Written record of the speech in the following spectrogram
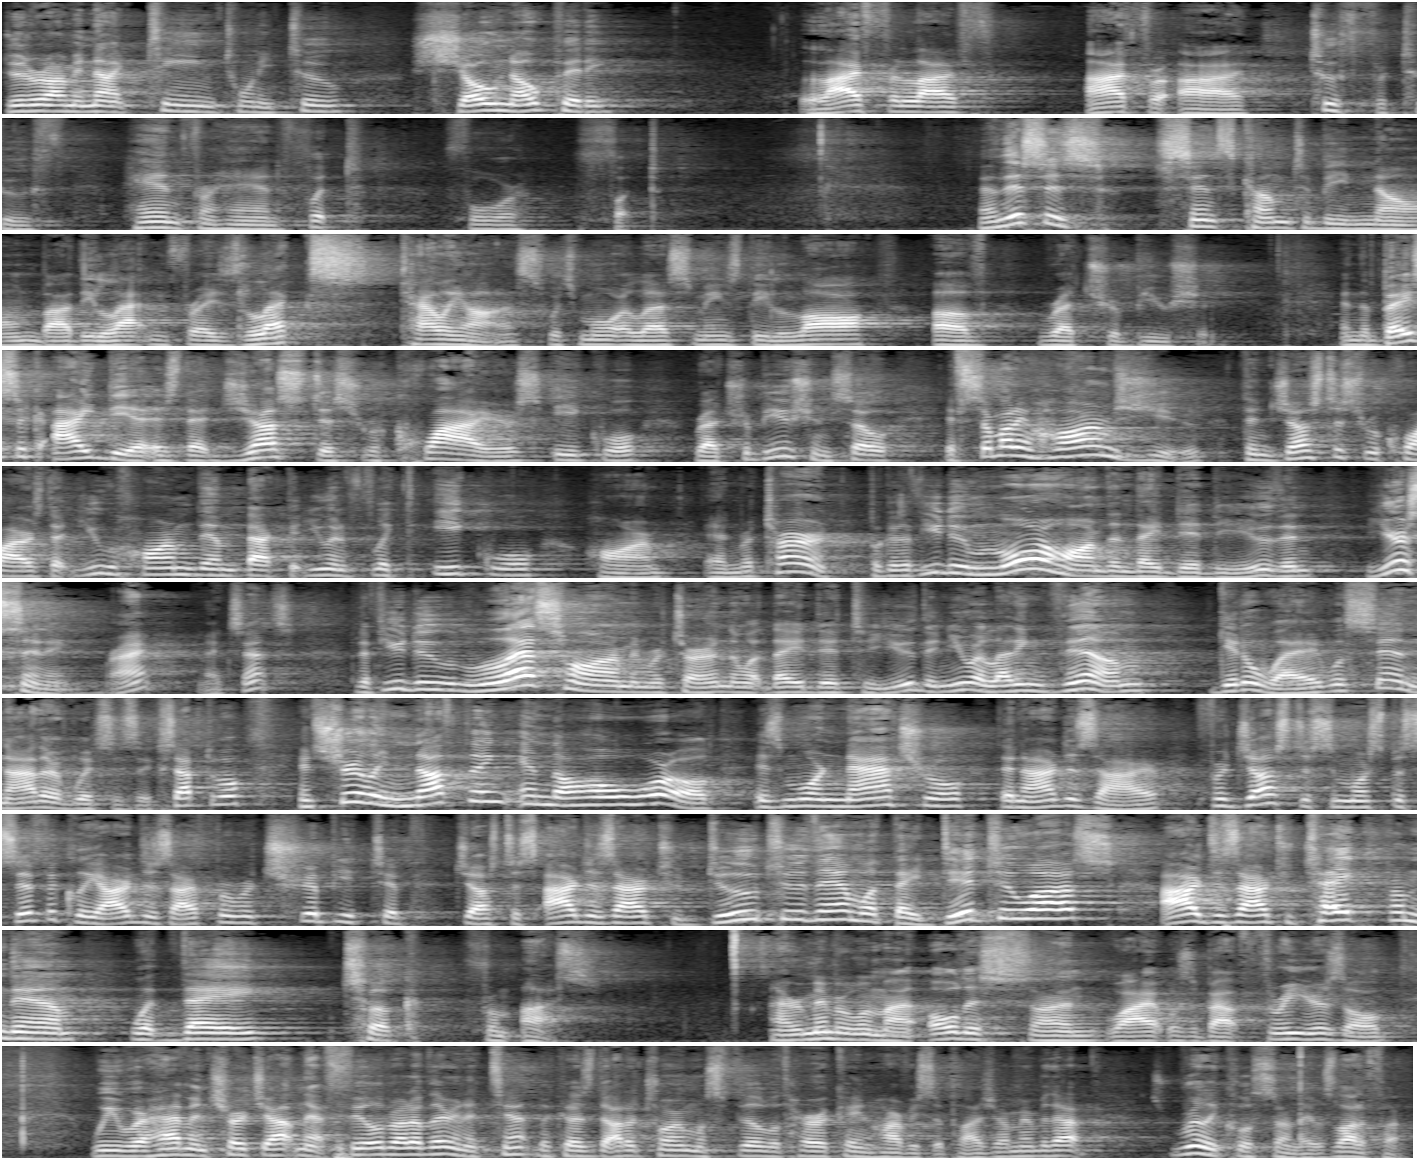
Deuteronomy 19 22. Show no pity. Life for life, eye for eye, tooth for tooth, hand for hand, foot for foot. And this has since come to be known by the Latin phrase lex talionis, which more or less means the law of retribution. And the basic idea is that justice requires equal retribution. So if somebody harms you, then justice requires that you harm them back, that you inflict equal harm in return. Because if you do more harm than they did to you, then you're sinning, right? Makes sense? But if you do less harm in return than what they did to you, then you are letting them get away with sin, neither of which is acceptable. And surely nothing in the whole world is more natural than our desire for justice, and more specifically, our desire for retributive justice, our desire to do to them what they did to us, our desire to take from them what they took from us. I remember when my oldest son, Wyatt, was about three years old. We were having church out in that field right over there in a tent because the auditorium was filled with Hurricane Harvey supplies. You remember that? It was a really cool Sunday. It was a lot of fun.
